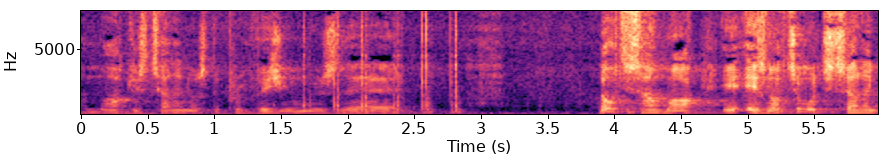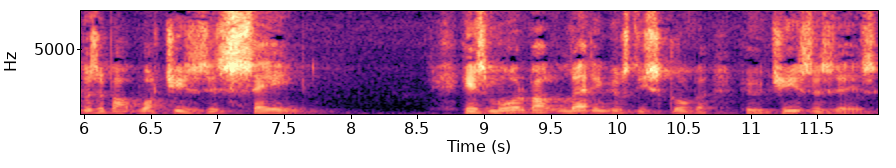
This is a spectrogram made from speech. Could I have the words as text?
And Mark is telling us the provision was there. Notice how Mark is not so much telling us about what Jesus is saying. He's more about letting us discover who Jesus is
